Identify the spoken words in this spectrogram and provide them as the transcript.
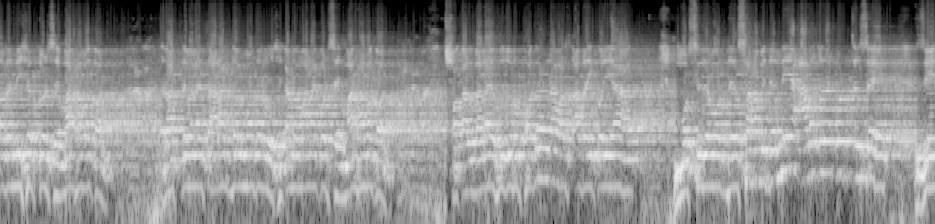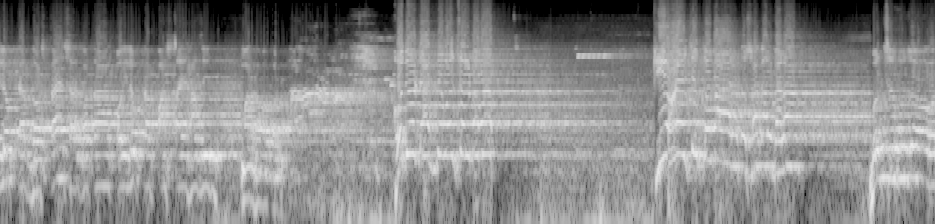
তাদের নিষেধ করছে মার হাবা কর রাত্রেবেলায় আর একদল মাদারু, সেখানেও মানা করছে মার হাবা কর সকালবেলায় হুজুর ফজরের নামাজ আদায় করিয়া মসজিদের মধ্যে সাহাবিদের নিয়ে আলোচনা করতেছে, যে লোকটা দশটায় আসার কথা, ওই লোকটা পাঁচটায় হাজির মার করে হুজুর ডাকতে বলছেন, বাবা, কি হয়েছে তোমার এত সকালবেলা? বলছে, হুজুর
